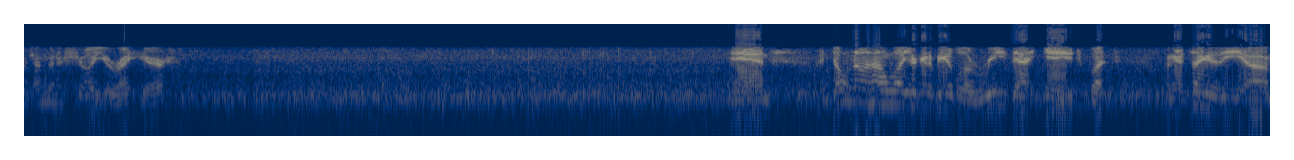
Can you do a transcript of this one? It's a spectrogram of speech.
which I'm going to show you right here. And I don't know how well you're going to be able to read that gauge, but I'm going to tell you the um,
